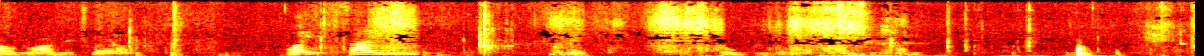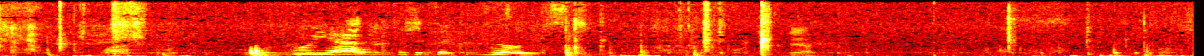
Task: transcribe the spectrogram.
Ronaldo on the trail. Right, Simon? Okay. Don't do that. Oh yeah, because it's like really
